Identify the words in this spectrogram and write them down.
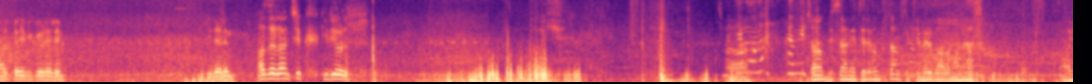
Arkayı bir görelim. Gidelim. Hazırlan çık. Gidiyoruz. Ay. Şimdi hem onu hem YouTube. Tamam bir saniye telefonu tutar mısın? Kemeri bağlamam lazım. Ay.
